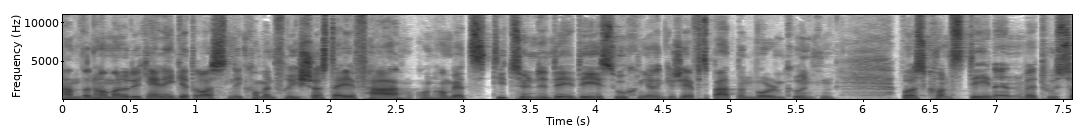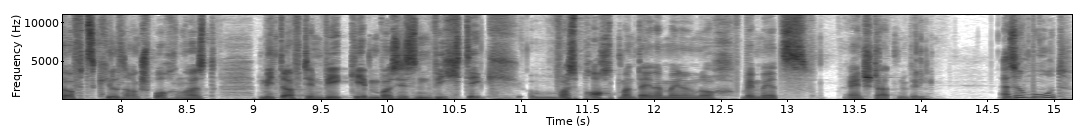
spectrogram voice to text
Ähm, dann haben wir natürlich einige draußen, die kommen frisch aus der FH und haben jetzt die zündende Idee, suchen ihren Geschäftspartner und wollen gründen. Was kannst du denen, weil du Soft Skills angesprochen hast, mit auf den Weg geben? Was ist denn wichtig? Was braucht man deiner Meinung nach, wenn man jetzt reinstarten will? Also Mut.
